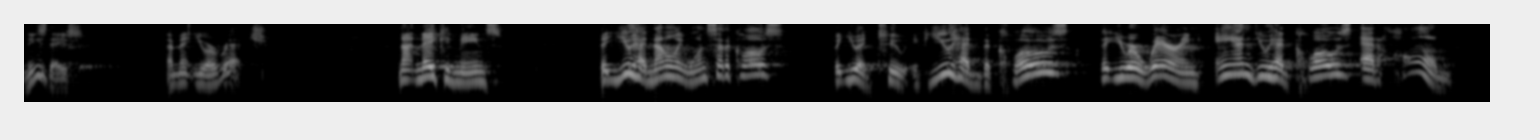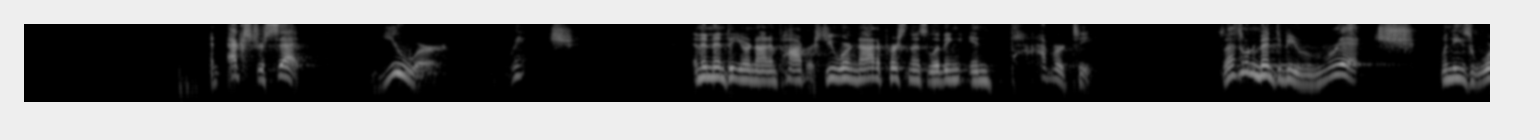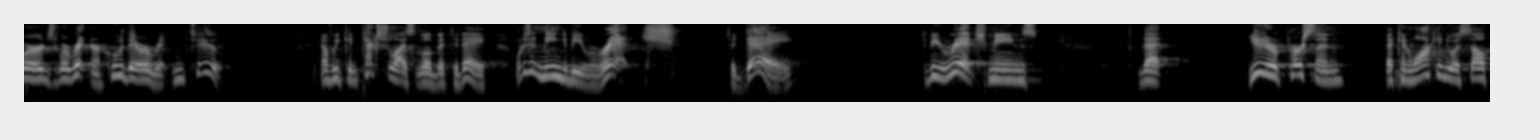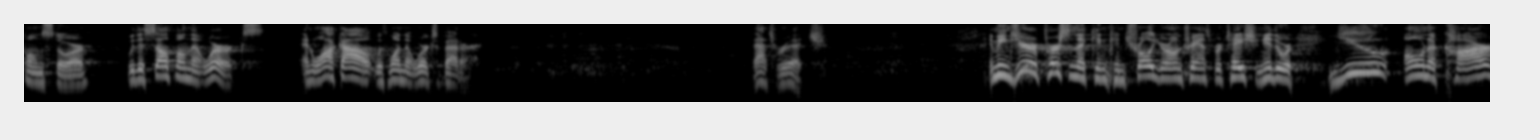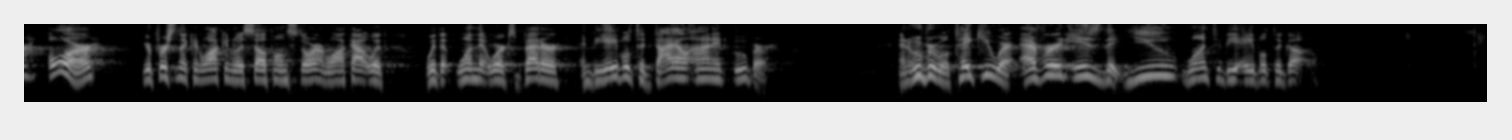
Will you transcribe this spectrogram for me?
these days, that meant you were rich. Not naked means that you had not only one set of clothes, but you had two. If you had the clothes that you were wearing and you had clothes at home, an extra set, you were and it meant that you're not impoverished. You were not a person that's living in poverty. So that's what it meant to be rich when these words were written or who they were written to. Now, if we contextualize a little bit today, what does it mean to be rich today? To be rich means that you're a person that can walk into a cell phone store with a cell phone that works and walk out with one that works better. That's rich. It means you're a person that can control your own transportation. Either you own a car or you're a person that can walk into a cell phone store and walk out with, with one that works better and be able to dial on it Uber. And Uber will take you wherever it is that you want to be able to go.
